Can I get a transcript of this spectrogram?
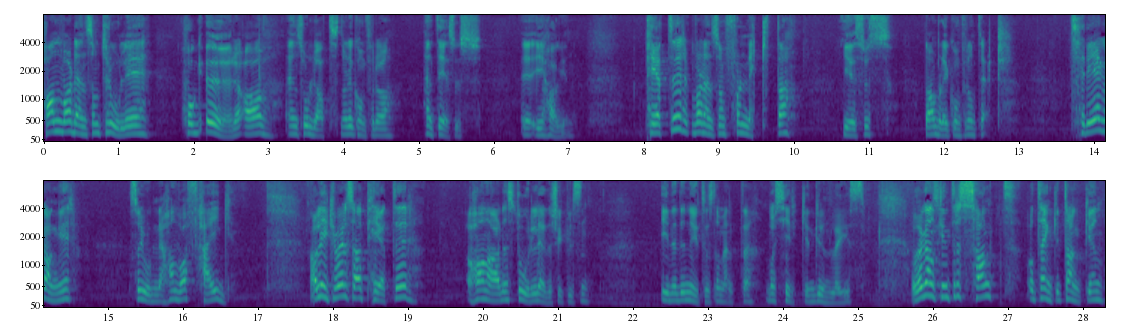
Han var den som trolig hogg øret av en soldat når de kom for å hente Jesus eh, i hagen. Peter var den som fornekta Jesus da han ble konfrontert. Tre ganger så gjorde han det. Han var feig. Allikevel så er Peter han er den store lederskikkelsen inn i Det nye testamentet når kirken grunnlegges. Og Det er ganske interessant å tenke tanken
